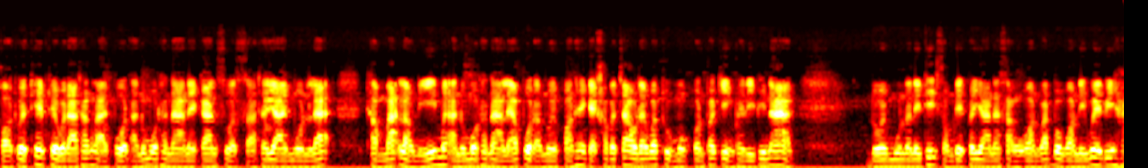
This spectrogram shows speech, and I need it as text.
ขอทวยเทพเทวดาทั้งหลายโปรดอนุโมทนาในการสวดสาธยายมนต์และธรรมะเหล่านี้เมื่ออนุโมทนาแล้วโปรดอำนวยพรให้แก่ข้าพเจ้าและวัตถุมงคลพระกิ่งไพรีพินาศ โดยมูลนิธิสมเด็จพระญาณสังวรวัดบวรนิเวศวิห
